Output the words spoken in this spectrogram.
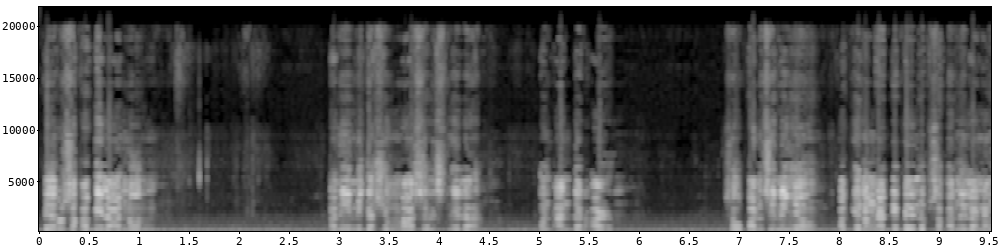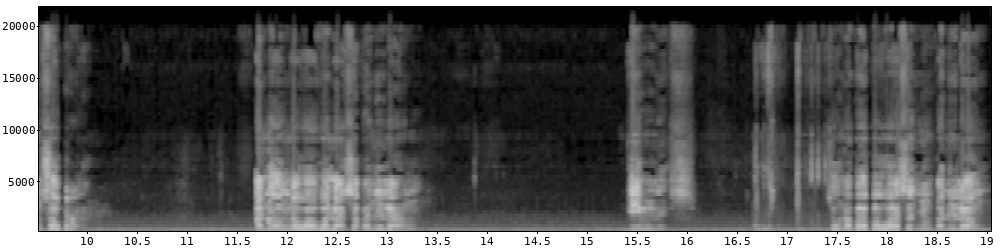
Pero sa kabila nun, naninigas yung muscles nila on underarm. So, pansinin nyo, pag yun ang na-develop sa kanila ng sobra, ano ang nawawala sa kanilang gameness? So, nababawasan yung kanilang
